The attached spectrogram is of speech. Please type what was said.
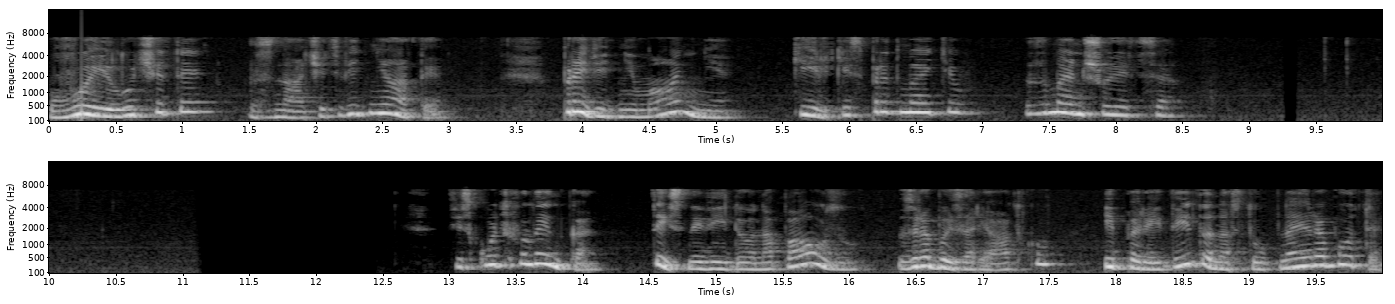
Вилучити значить відняти. При відніманні кількість предметів зменшується. Фізкульт хвилинка. Тисни відео на паузу, зроби зарядку і перейди до наступної роботи.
